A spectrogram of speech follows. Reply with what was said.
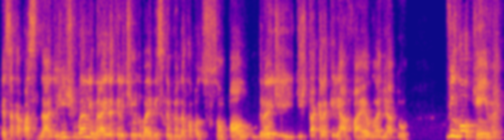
essa capacidade. A gente vai lembrar aí daquele time do Bahia, vice-campeão da Copa do São Paulo. O grande destaque era aquele Rafael, gladiador. Vingou quem, velho?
